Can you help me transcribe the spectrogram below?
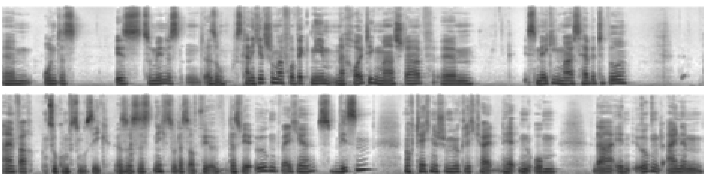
Ähm, und das ist zumindest, also das kann ich jetzt schon mal vorwegnehmen, nach heutigem Maßstab ähm, ist Making Mars Habitable einfach Zukunftsmusik. Also es ist nicht so, dass, ob wir, dass wir irgendwelches Wissen noch technische Möglichkeiten hätten, um da in irgendeinem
